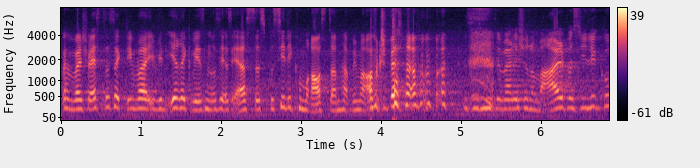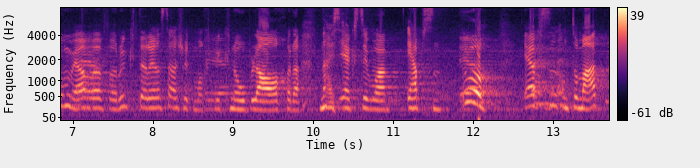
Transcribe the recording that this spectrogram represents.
meine Schwester sagt immer, ich bin irre gewesen, dass ich als erstes Basilikum raus dann habe, immer aufgesperrt habe. Das ist mittlerweile schon normal, Basilikum, ja, aber verrücktere hast du auch schon gemacht, wie Knoblauch oder, nein, das Ärgste war Erbsen. Ja. Oh, Erbsen und Tomaten.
